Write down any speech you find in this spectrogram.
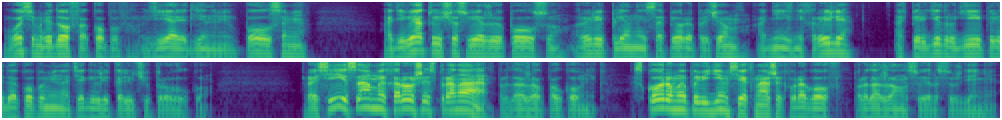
восемь рядов окопов зияли длинными полосами, а девятую еще свежую полосу рыли пленные саперы, причем одни из них рыли, а впереди другие перед окопами натягивали колючую проволоку. Россия самая хорошая страна, продолжал полковник. Скоро мы победим всех наших врагов, продолжал он свои рассуждения.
